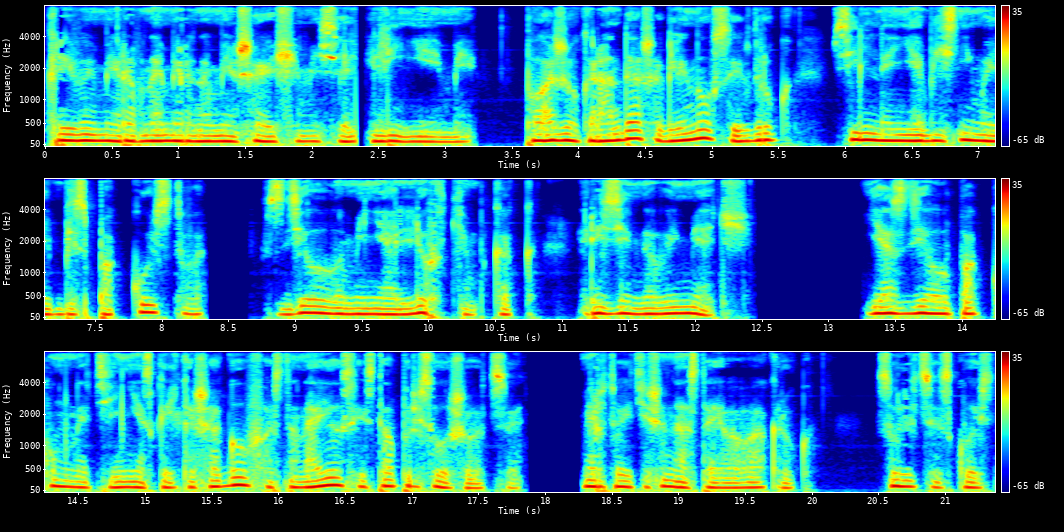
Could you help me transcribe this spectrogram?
кривыми равномерно уменьшающимися линиями. Положил карандаш, оглянулся, и вдруг сильное необъяснимое беспокойство сделало меня легким, как резиновый мяч. Я сделал по комнате несколько шагов, остановился и стал прислушиваться. Мертвая тишина стояла вокруг. С улицы сквозь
